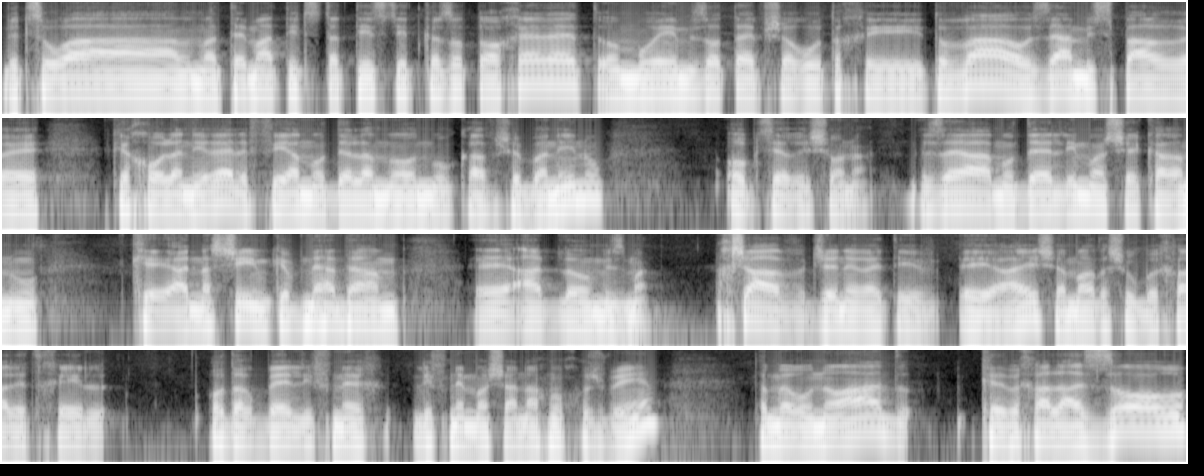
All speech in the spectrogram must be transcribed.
בצורה מתמטית, סטטיסטית כזאת או אחרת, אומרים זאת האפשרות הכי טובה, או זה המספר אה, ככל הנראה, לפי המודל המאוד מורכב שבנינו. אופציה ראשונה. זה המודל עם מה שהכרנו כאנשים, כבני אדם, אה, עד לא מזמן. עכשיו, Generative AI, שאמרת שהוא בכלל התחיל עוד הרבה לפני, לפני מה שאנחנו חושבים, זאת אומרת, הוא נועד כדי בכלל לעזור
